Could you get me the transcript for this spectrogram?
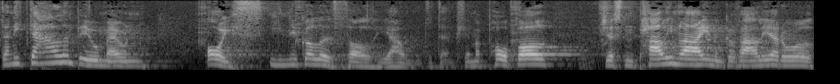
da ni dal yn byw mewn oes unigolyddol iawn, dydyn, lle mae pobl jyst yn palu mlaen yn gofalu ar ôl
